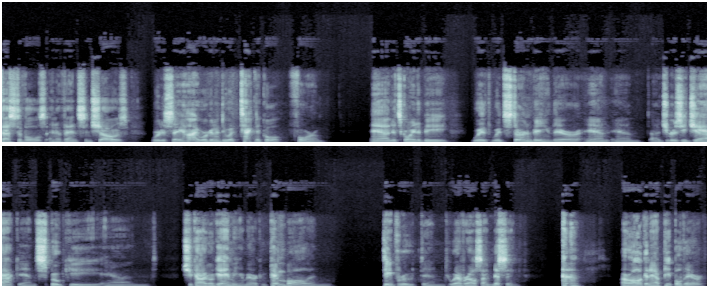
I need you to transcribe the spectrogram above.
festivals and events and shows were to say, hi, we're going to do a technical forum, and it's going to be with with Stern being there and and uh, Jersey Jack and Spooky and Chicago Gaming, American Pinball and Deeproot and whoever else I'm missing are all going to have people there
